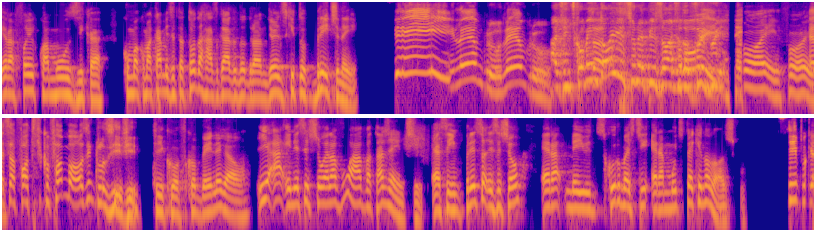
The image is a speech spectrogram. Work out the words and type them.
ela foi com a música, com uma, com uma camiseta toda rasgada no Drown Jones, escrito Britney? Sim, lembro, lembro. A gente comentou isso no episódio do Foi. Free Britney. Foi, foi. Essa foto ficou famosa, inclusive. Ficou, ficou bem legal. E, ah, e nesse show ela voava, tá, gente? É assim, impressionante. Esse show era meio escuro, mas tinha, era muito tecnológico. Sim, porque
